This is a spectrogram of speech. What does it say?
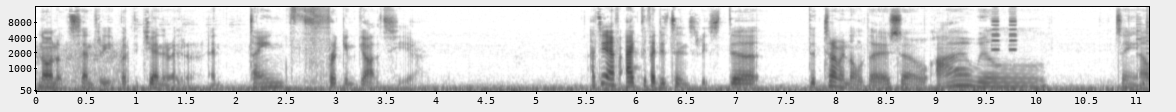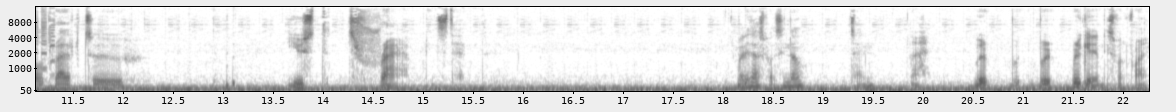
No, not sentry, but the generator. And thank freaking god it's here. I think I've activated sentries, the the terminal there, so I will think I would rather to use the trap instead. What is that supposed to know? 10? Ah, we're, we're, we're getting this one fine.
